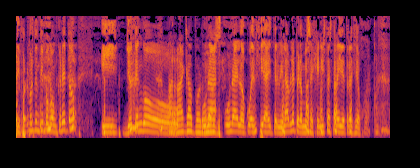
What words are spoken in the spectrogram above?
Disponemos de un tiempo concreto y yo tengo Arranca, por una, Dios. una elocuencia interminable, pero mis higienistas están ahí detrás y dicen, "Joder, corta".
